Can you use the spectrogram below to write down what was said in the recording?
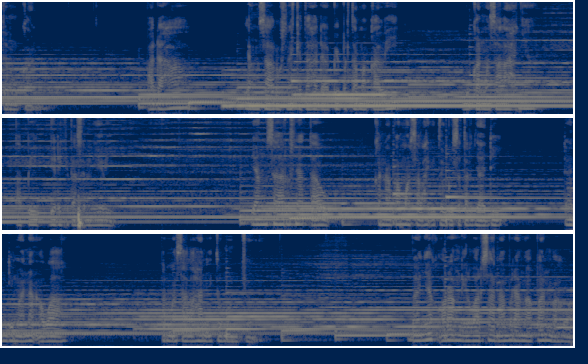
ditemukan. Padahal yang seharusnya kita hadapi pertama kali bukan masalahnya, tapi diri kita sendiri. Yang seharusnya tahu kenapa masalah permasalahan itu muncul. Banyak orang di luar sana beranggapan bahwa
